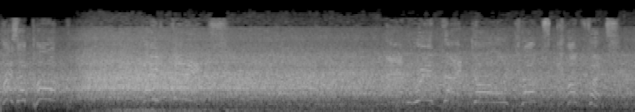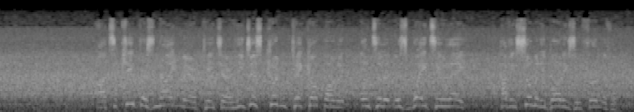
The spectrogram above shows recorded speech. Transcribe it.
Has a pop! They've done it! And with that goal comes comfort. Oh, it's a keeper's nightmare, Peter. He just couldn't pick up on it until it was way too late, having so many bodies in front of him.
